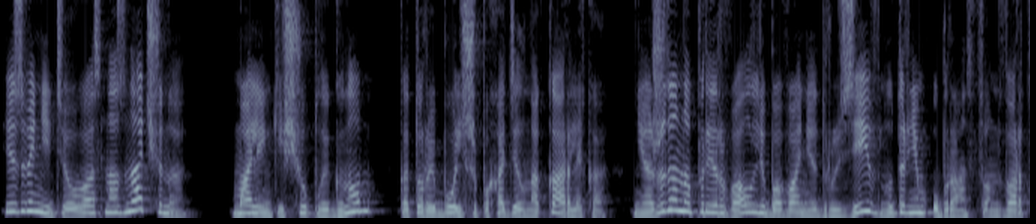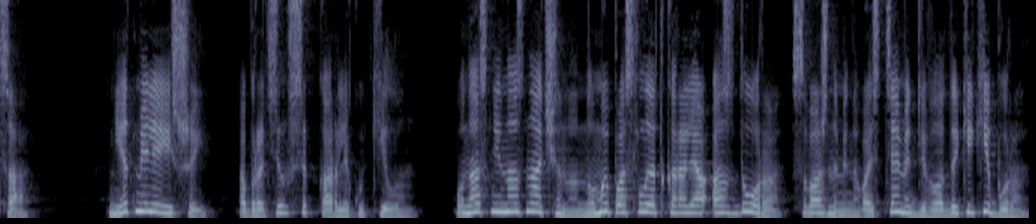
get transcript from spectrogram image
«Извините, у вас назначено?» Маленький щуплый гном, который больше походил на карлика, неожиданно прервал любование друзей внутренним убранством дворца. «Нет, милейший», — обратился к карлику Киллан. «У нас не назначено, но мы послы от короля Аздора с важными новостями для владыки Кибура».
